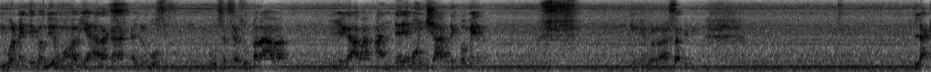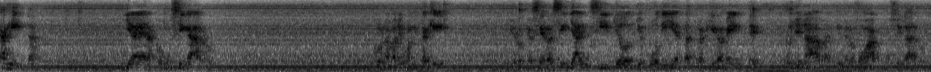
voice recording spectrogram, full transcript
Igualmente cuando íbamos a viajar a Caracas en los buses, el bus hacía su parada, yo llegaba antes de monchar, de comer, y me guardaba el Zeppelin. La cajita ya era como un cigarro, con la marihuanita aquí. Yo lo que hacía era así, ya en sitio yo podía estar tranquilamente, lo llenaba y me lo fumaba como cigarro.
